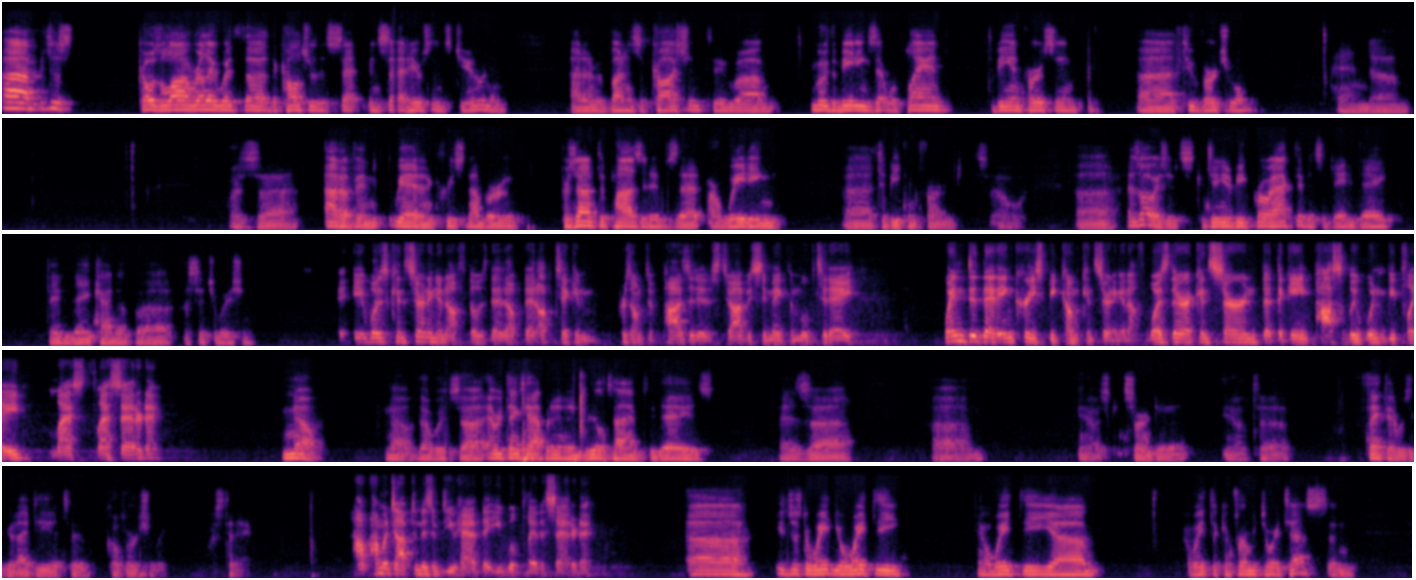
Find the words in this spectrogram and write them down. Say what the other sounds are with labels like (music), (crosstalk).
Um, it just goes along really with uh, the culture that's set, been set here since June, and out of an abundance of caution to um, move the meetings that were planned to be in person uh, to virtual, and um, was uh, out of and we had an increased number of presumptive positives that are waiting uh, to be confirmed. So uh, as always, it's continue to be proactive. It's a day-to-day, day-to-day kind of uh, a situation. It was concerning enough those that up that uptick in presumptive positives to obviously make the move today. When did that increase become concerning enough? Was there a concern that the game possibly wouldn't be played last last Saturday? No, no. That was uh, everything's happening in real time today. As as uh, um, you know, is concerned to you know, to think that it was a good idea to go virtually was today. How, how much optimism do you have that you will play this Saturday? Uh, you just await, you await the, you know, wait the, um, await the confirmatory tests and,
